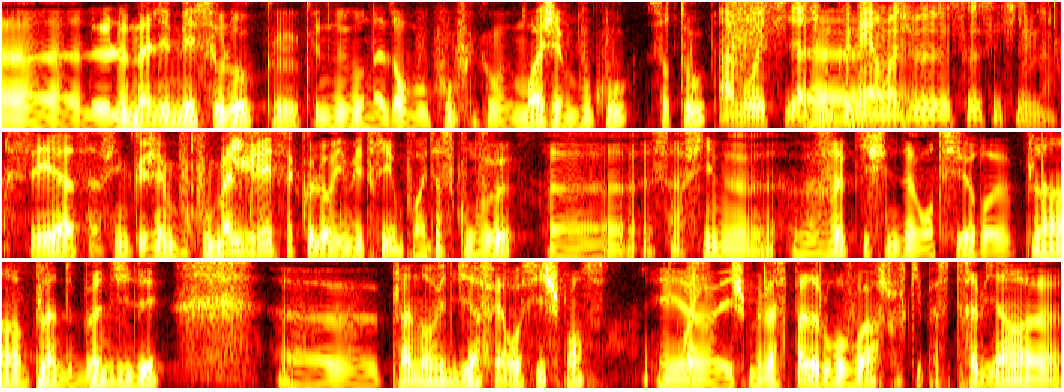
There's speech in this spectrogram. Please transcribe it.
Euh, le, le, mal aimé solo que, que nous on adore beaucoup enfin, que moi j'aime beaucoup surtout ah moi aussi ah, tu me connais hein, moi je, ce, ce film c'est euh, un film que j'aime beaucoup malgré sa colorimétrie on pourrait dire ce qu'on veut euh, c'est un film euh, un vrai petit film d'aventure euh, plein plein de bonnes idées plein d'envie de bien faire aussi je pense et, ouais. et, je me lasse pas de le revoir je trouve qu'il passe très bien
